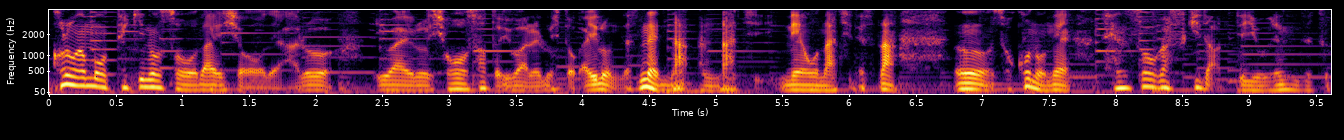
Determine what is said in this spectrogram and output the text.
これはもう敵の総大将である、いわゆる少佐と言われる人がいるんですね。ナチ、ネオナチですな。うん、そこのね、戦争が好きだっていう演説。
